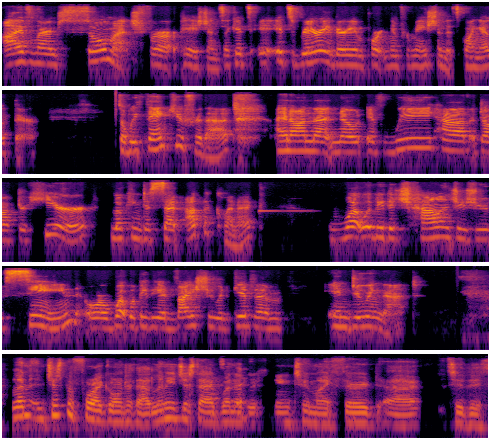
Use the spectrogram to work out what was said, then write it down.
I've learned so much for our patients. Like it's it's very very important information that's going out there. So we thank you for that. And on that note, if we have a doctor here looking to set up a clinic, what would be the challenges you've seen or what would be the advice you would give them in doing that? Let me just before I go into that, let me just add Absolutely. one other thing to my third uh, to the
